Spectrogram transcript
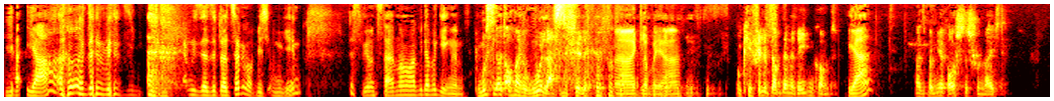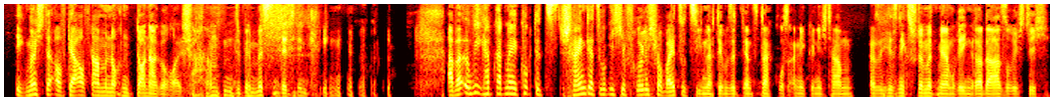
ja, ja. Und dann kann mit dieser Situation überhaupt nicht umgehen, dass wir uns da immer mal wieder begegnen. Du musst die Leute auch mal in Ruhe lassen, Philipp. Ja, ich glaube ja. Okay, Philipp, ob dein Regen kommt. Ja? Also bei mir rauscht es schon leicht. Ich möchte auf der Aufnahme noch ein Donnergeräusch haben. Wir müssen das hinkriegen. Aber irgendwie, ich habe gerade mal geguckt, es scheint jetzt wirklich hier fröhlich vorbeizuziehen, nachdem sie den ganzen Tag groß angekündigt haben. Also hier ist nichts Schlimmes mehr am Regenradar so richtig.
